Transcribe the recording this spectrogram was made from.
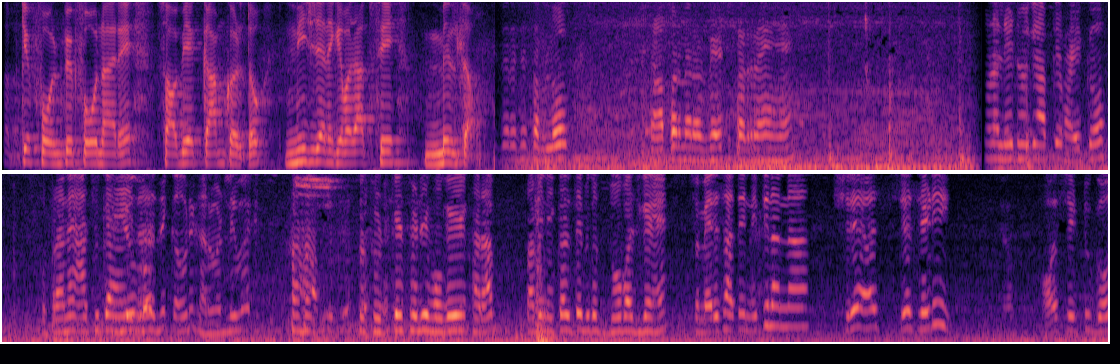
सबके फ़ोन पे फ़ोन आ रहे हैं। सो अभी एक काम करता हूँ। नीचे जाने के बाद आपसे मिलता हूँ। इस तरह से सब लोग यहाँ पर मेरा वेट कर रहे हैं। थोड़ा लेट हो गया आपके भाई को। सुप्रा ने आ चुका है इधर। हाँ, तो सूटकेस थोड़ी हो गई है खराब। अभी निकलते बिकॉज़ दो बज गए हैं। तो मेरे साथ है Nitin Anna Shreyas Shreyas ready? All set to go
